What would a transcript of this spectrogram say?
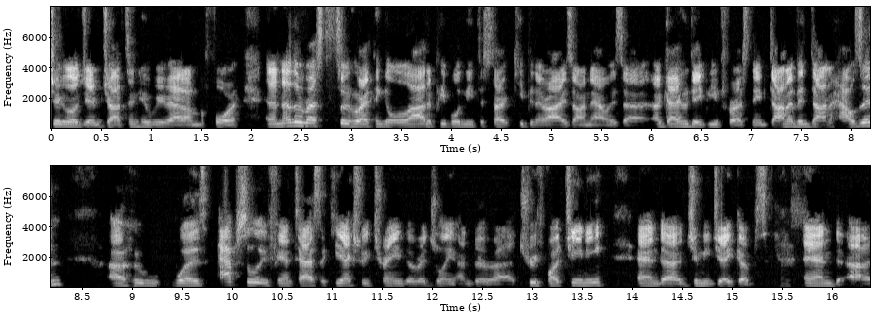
Gigolo Jim Johnson, who we've had on before, and another wrestler who I think a lot of people need to start keeping their eyes on now is a, a guy who debuted for us named Donovan Danhausen uh, who was absolutely fantastic. He actually trained originally under uh, Truth Martini and uh, Jimmy Jacobs, and uh,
